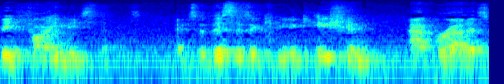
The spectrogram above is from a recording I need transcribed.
they find these things. And so this is a communication apparatus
